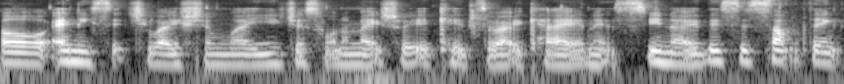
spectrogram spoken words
or any situation where you just want to make sure your kids are okay and it's you know this is something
